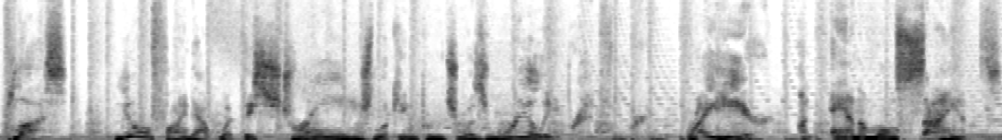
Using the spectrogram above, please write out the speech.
Plus, you'll find out what this strange looking pooch was really bred for, right here on Animal Science.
